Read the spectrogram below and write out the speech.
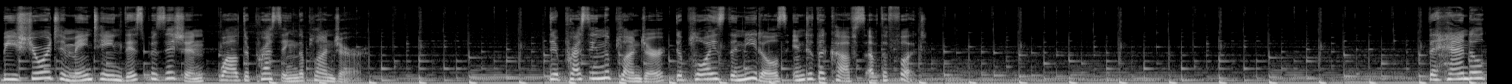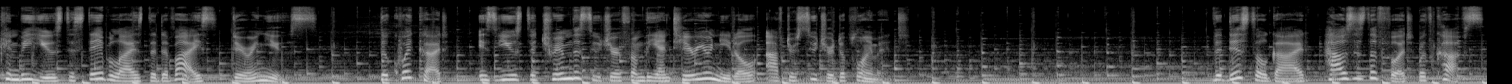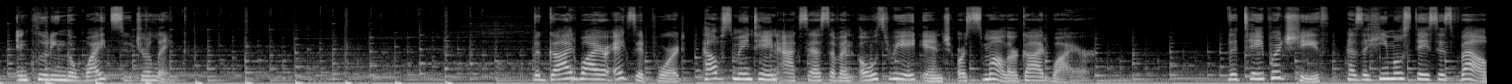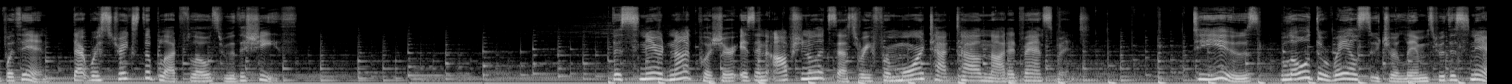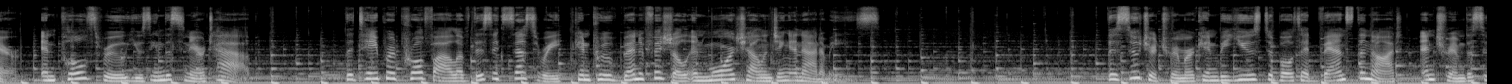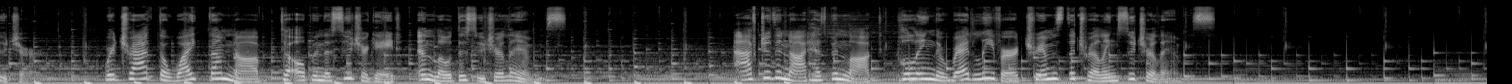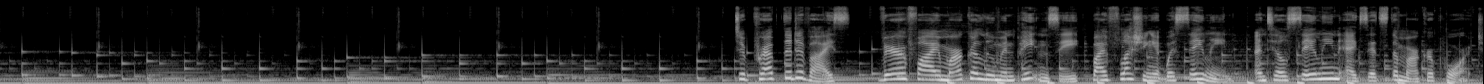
Be sure to maintain this position while depressing the plunger. Depressing the plunger deploys the needles into the cuffs of the foot. The handle can be used to stabilize the device during use. The quick cut is used to trim the suture from the anterior needle after suture deployment. The distal guide houses the foot with cuffs including the white suture link. The guide wire exit port helps maintain access of an 038 inch or smaller guide wire. The tapered sheath has a hemostasis valve within that restricts the blood flow through the sheath. The snared knot pusher is an optional accessory for more tactile knot advancement. To use, load the rail suture limb through the snare and pull through using the snare tab. The tapered profile of this accessory can prove beneficial in more challenging anatomies. The suture trimmer can be used to both advance the knot and trim the suture. Retract the white thumb knob to open the suture gate and load the suture limbs. After the knot has been locked, pulling the red lever trims the trailing suture limbs. To prep the device, verify marker lumen patency by flushing it with saline until saline exits the marker port.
